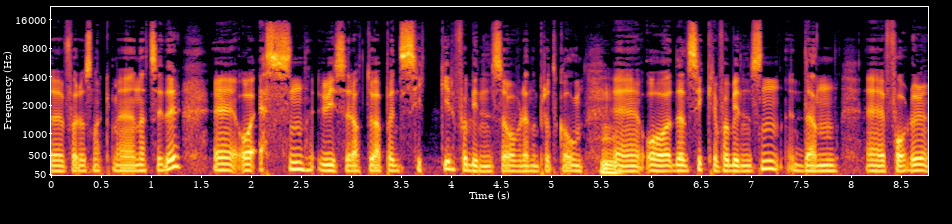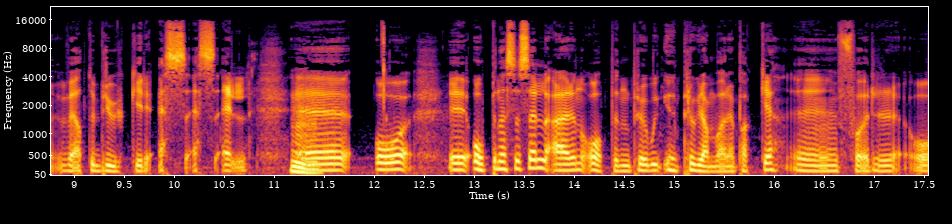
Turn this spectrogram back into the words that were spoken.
eh, for å snakke med nettsider. Eh, Og S-en viser at du er på en sikker forbindelse over denne protokollen. Mm. Eh, Og den sikre forbindelsen, den eh, får du ved at du bruker SSL. Mm. Eh, og eh, OpenSSL er en åpen pro programvarepakke eh, for å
